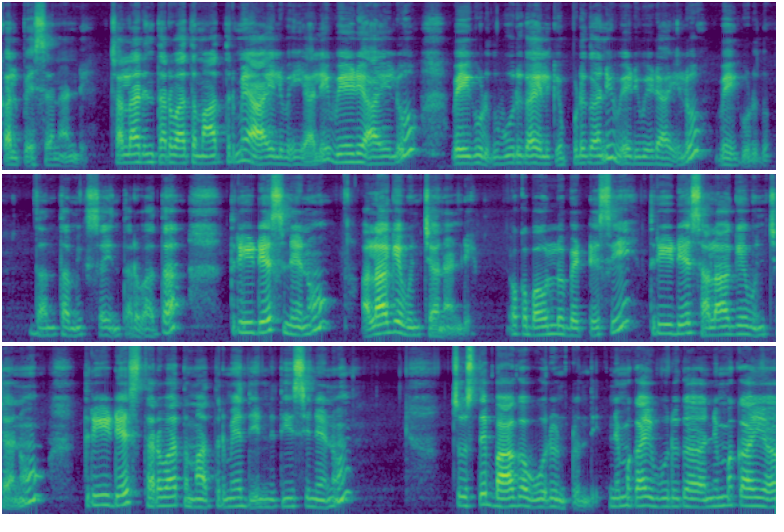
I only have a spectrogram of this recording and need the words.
కలిపేసానండి చల్లారిన తర్వాత మాత్రమే ఆయిల్ వేయాలి. వేడి ఆయిల్ వేయకూడదు. ఊరగాయలకి ఎప్పుడు కానీ వేడి వేడి ఆయిల్ వేయకూడదు. ఇదంతా మిక్స్ అయిన తర్వాత త్రీ డేస్ నేను అలాగే ఉంచానండి. ఒక బౌల్లో పెట్టేసి త్రీ డేస్ అలాగే ఉంచాను. త్రీ డేస్ తర్వాత మాత్రమే దీన్ని తీసి నేను చూస్తే బాగా ఊరుంటుంది. నిమ్మకాయ ఊరుగా నిమ్మకాయ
